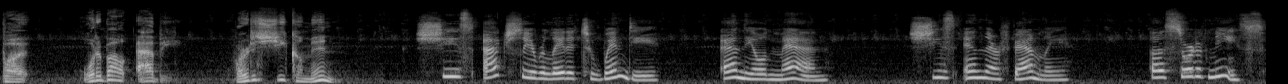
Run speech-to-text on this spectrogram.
But what about Abby? Where does she come in? She's actually related to Wendy and the old man. She's in their family, a sort of niece.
